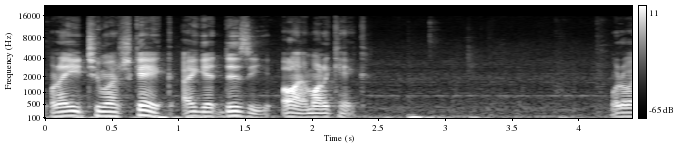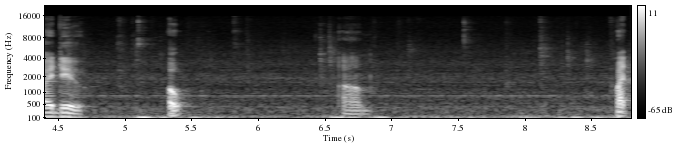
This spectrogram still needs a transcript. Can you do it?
When I eat too much cake, I get dizzy. Oh, I'm on a cake. What do I do? Oh. Um. What?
